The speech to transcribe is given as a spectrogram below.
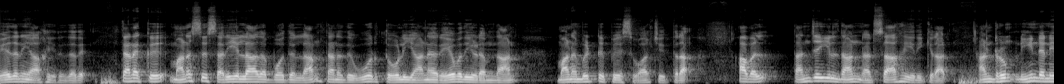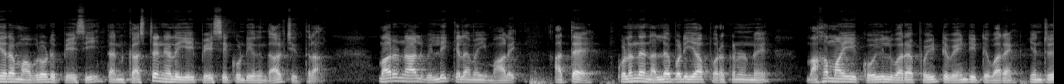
வேதனையாக இருந்தது. தனக்கு மனசு சரியில்லாத போதெல்லாம் தனது ஊர் தோழியான ரேவதியிடம்தான் மனம் விட்டு பேசுவாள் சித்ரா. அவள் தஞ்சையில்தான் நர்ஸாக இருக்கிறாள். அன்றும் நீண்ட நேரம் அவளோடு பேசி தன் கஷ்ட நிலையை பேசிக் கொண்டிருந்தாள் சித்ரா. மறுநாள் வெள்ளிக்கிழமை மாலை. அத்தை குழந்தை நல்லபடியாக பிறக்கணும்னு மகமாயி கோயில் வர போயிட்டு வேண்டிட்டு வரேன் என்று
